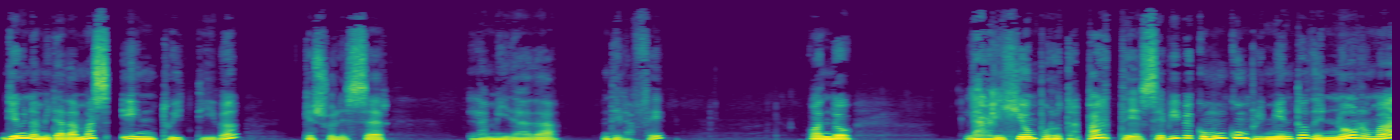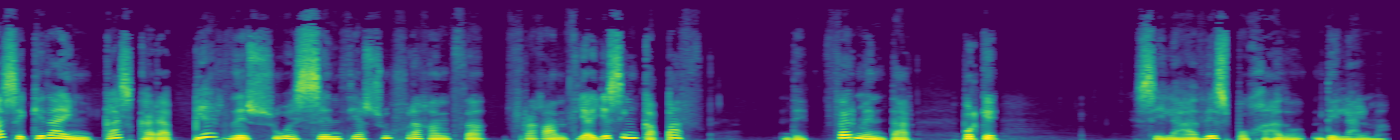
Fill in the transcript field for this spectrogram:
de una mirada más intuitiva, que suele ser la mirada de la fe. Cuando la religión, por otra parte, se vive como un cumplimiento de normas, se queda en cáscara, pierde su esencia, su fragancia, fragancia y es incapaz de fermentar, porque se la ha despojado del alma.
